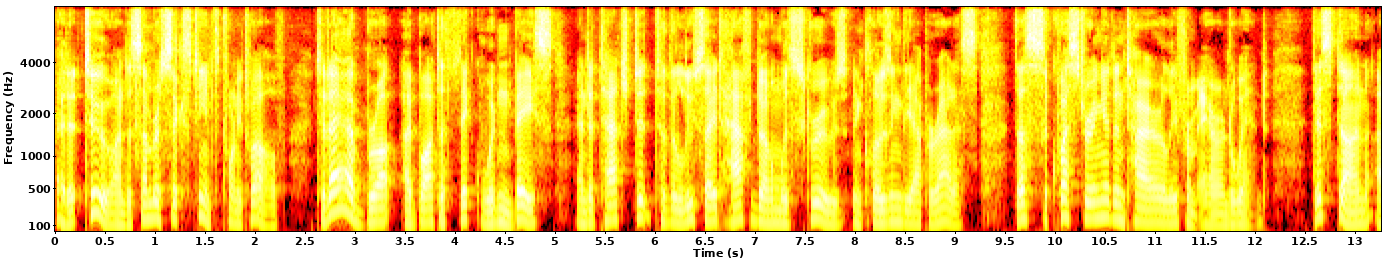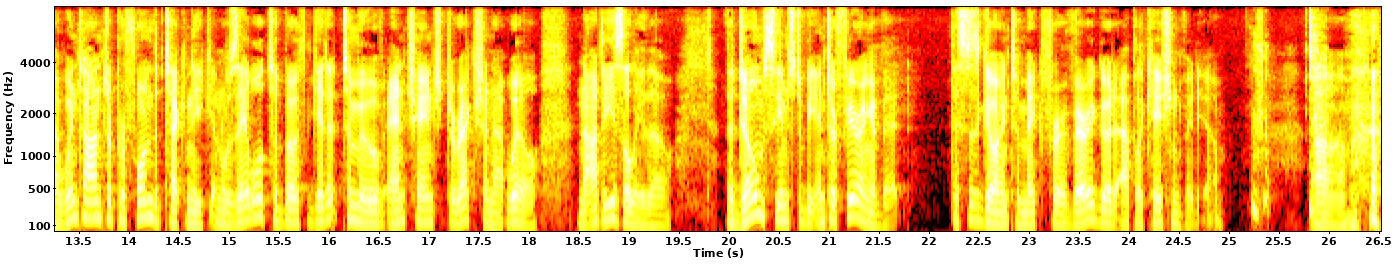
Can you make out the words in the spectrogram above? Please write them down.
Edit 2 on December 16th, 2012. Today I brought I bought a thick wooden base and attached it to the lucite half dome with screws enclosing the apparatus, thus sequestering it entirely from air and wind. This done, I went on to perform the technique and was able to both get it to move and change direction at will. Not easily, though. The dome seems to be interfering a bit. This is going to make for a very good application video. um,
